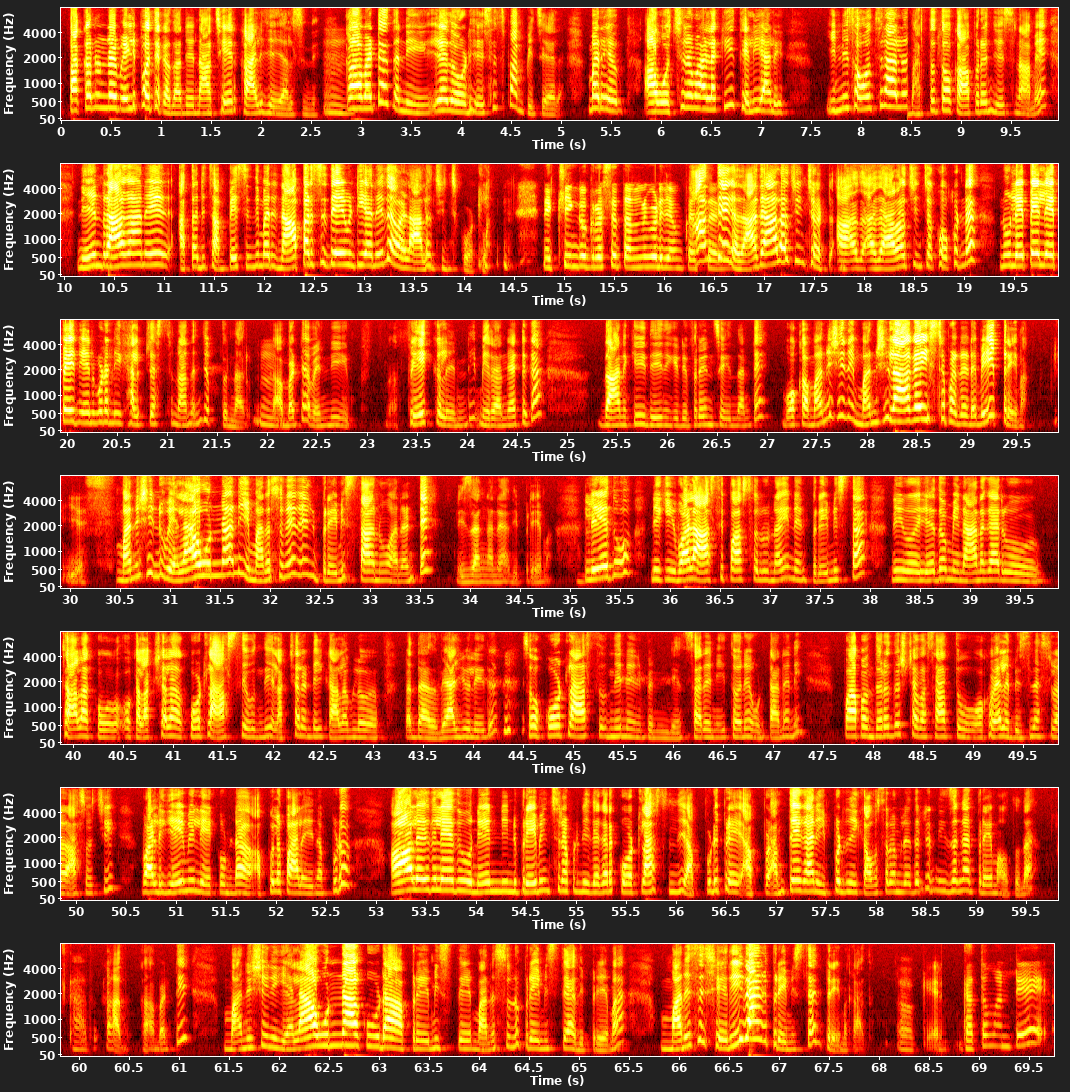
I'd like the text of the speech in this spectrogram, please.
పక్కనున్న వెళ్ళిపోతే కదా నేను ఆ చైర్ ఖాళీ చేయాల్సింది. కాబట్టి అతన్ని ఏదో ఒకటి చేసేసి పంపించేయాలి. మరి ఆ వచ్చిన వాళ్ళకి తెలియాలి. ఇన్ని సంవత్సరాలు భర్తతో కాపురం చేసిన ఆమె నేను రాగానే అతన్ని చంపేసింది మరి నా పరిస్థితి ఏమిటి అనేది వాళ్ళు ఆలోచించుకోవట్ల. నెక్స్ట్ ఇంకొకరు వస్తే తనని కూడా చంపేస్తారు అంతే కదా అది ఆలోచించ అది ఆలోచించకోకుండా నువ్వు లేపే లేపే నేను కూడా నీకు హెల్ప్ చేస్తున్నానని చెప్తున్నారు. కాబట్టి అవన్నీ ఫేక్లేండి మీరు అన్నట్టుగా దానికి దీనికి డిఫరెన్స్ ఏంటంటే ఒక మనిషిని మనిషిలాగా ఇష్టపడడమే ప్రేమ. మనిషి నువ్వు ఎలా ఉన్నా నీ మనసునే నేను ప్రేమిస్తాను అని అంటే నిజంగానే అది ప్రేమ. లేదు నీకు ఇవాళ ఆస్తిపాస్తులు ఉన్నాయి నేను ప్రేమిస్తా నీవు ఏదో మీ నాన్నగారు చాలా కో- ఒక లక్షల కోట్ల ఆస్తి ఉంది లక్షలంటే ఈ కాలంలో పెద్ద వాల్యూ లేదు. సో కోట్ల ఆస్తి ఉంది నేను సరే నీతోనే ఉంటానని పాపం దురదృష్టవశాత్తు ఒకవేళ బిజినెస్లో రాసొచ్చి వాళ్ళు ఏమీ లేకుండా అప్పుల పాలైనప్పుడు ఆ లేదు లేదు నేను నిన్ను ప్రేమించినప్పుడు నీ దగ్గర కోట్ల ఆస్తి ఉంది అప్పుడు ప్రే అప్పుడు అంతేగాని ఇప్పుడు నీకు అవసరం లేదంటే నిజంగా ప్రేమ అవుతుందా? కాదు. కాదు. కాబట్టి మనిషిని ఎలా ఉన్నా కూడా ప్రేమిస్తే మనసును ప్రేమిస్తే అది ప్రేమ. మనిషి శరీరాన్ని ప్రేమిస్తే అది ప్రేమ కాదు. ఓకే. గతం అంటే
